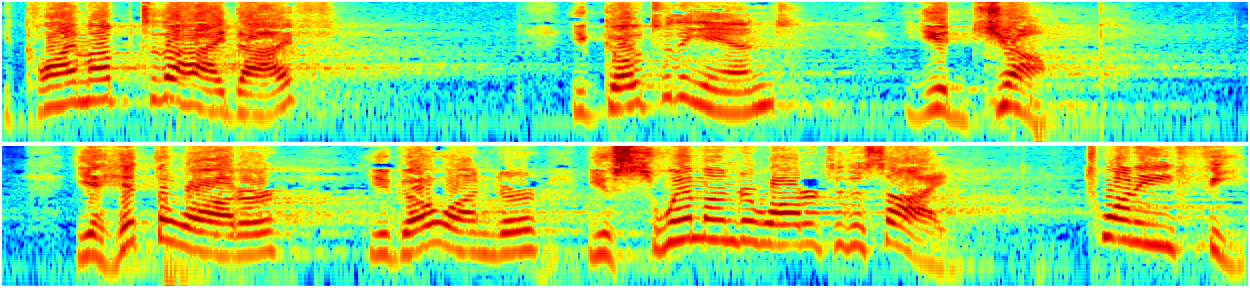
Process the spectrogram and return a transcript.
You climb up to the high dive, you go to the end, you jump. You hit the water, you go under, you swim underwater to the side. 20 feet,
